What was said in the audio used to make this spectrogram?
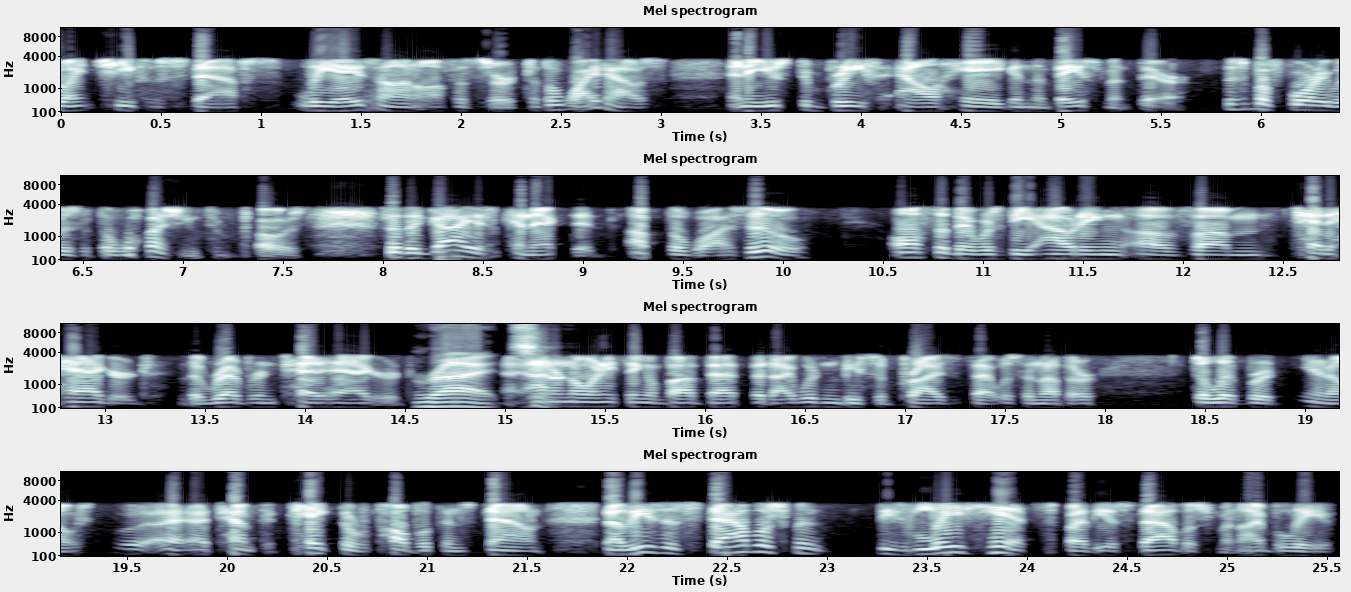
Joint Chief of Staff's liaison officer to the White House, and he used to brief Al Haig in the basement there. This is before he was at the Washington Post. So the guy is connected up the wazoo. Also, there was the outing of um, Ted Haggard, the Reverend Ted Haggard. Right. I I don't know anything about that, but I wouldn't be surprised if that was another deliberate, you know, attempt to take the Republicans down. Now, these establishment, these late hits by the establishment, I believe,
